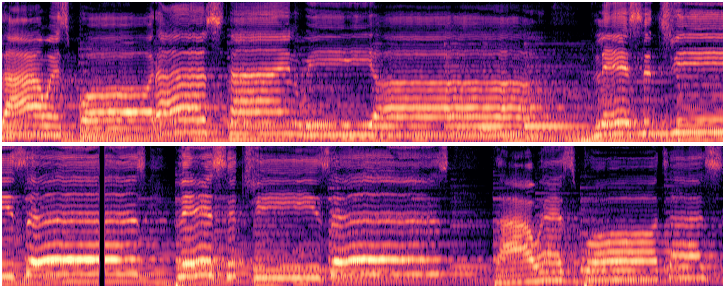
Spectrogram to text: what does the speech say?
Thou hast bought us, thine we are. Blessed Jesus, blessed Jesus, Thou hast bought us,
